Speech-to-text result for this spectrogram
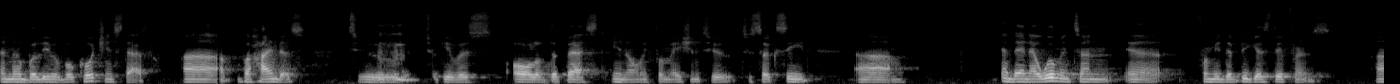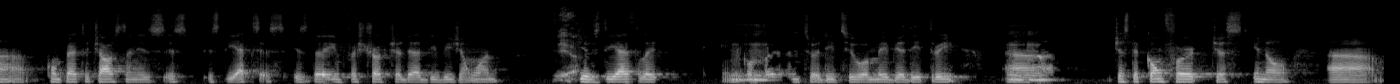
an unbelievable coaching staff uh, behind us to mm-hmm. to give us all of the best, you know, information to to succeed. Um, and then at Wilmington, uh, for me, the biggest difference uh, compared to Charleston is, is is the access, is the infrastructure that Division One yeah. gives the athlete in mm-hmm. comparison to a D two or maybe a D 3 mm-hmm. uh, just the comfort, just you know, um,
